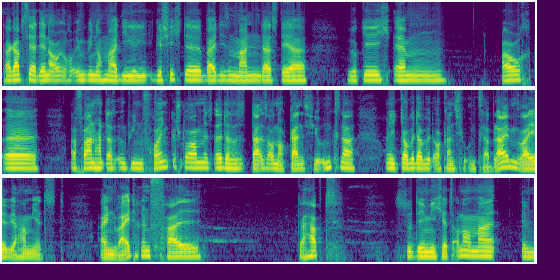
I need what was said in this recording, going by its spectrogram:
da gab es ja dann auch irgendwie nochmal die Geschichte bei diesem Mann, dass der wirklich ähm, auch äh, erfahren hat, dass irgendwie ein Freund gestorben ist. Äh, das ist. Da ist auch noch ganz viel unklar. Und ich glaube, da wird auch ganz viel unklar bleiben, weil wir haben jetzt einen weiteren Fall gehabt, zu dem ich jetzt auch noch mal im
